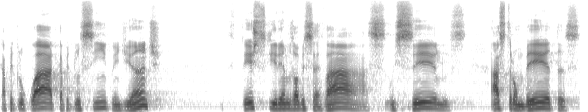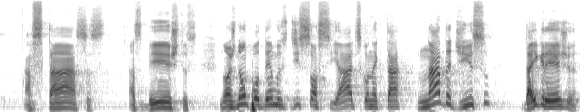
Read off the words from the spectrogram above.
capítulo 4, capítulo 5 em diante, textos que iremos observar, os selos, as trombetas, as taças, as bestas. Nós não podemos dissociar, desconectar nada disso da igreja.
